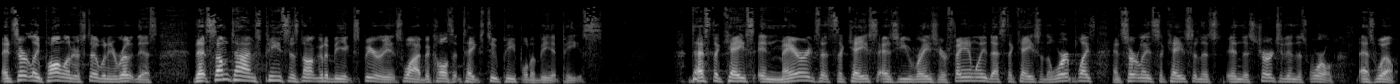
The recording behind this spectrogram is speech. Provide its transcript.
and certainly Paul understood when he wrote this, that sometimes peace is not going to be experienced. Why? Because it takes two people to be at peace. That's the case in marriage. That's the case as you raise your family. That's the case in the workplace. And certainly it's the case in this, in this church and in this world as well.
